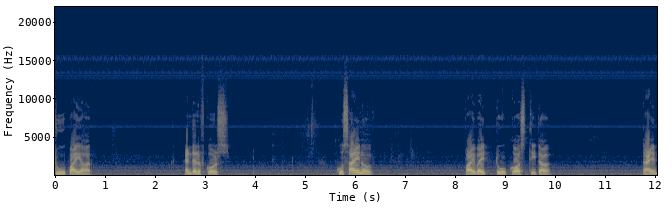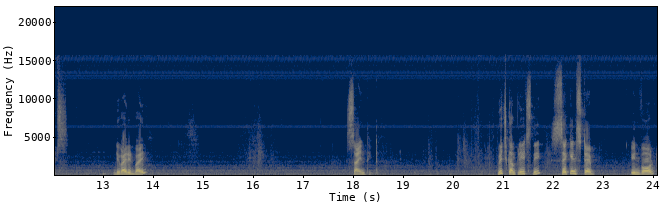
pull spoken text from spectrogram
2 pi r. And then of course cosine of pi by 2 cos theta times divided by sin theta which completes the second step involved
